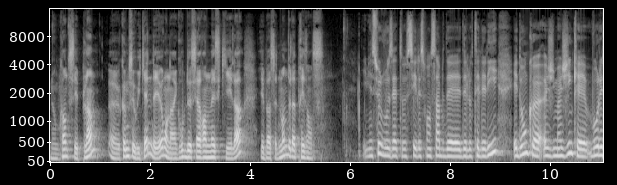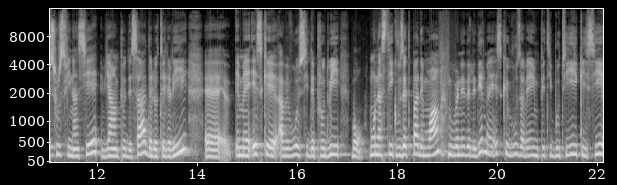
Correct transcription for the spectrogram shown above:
donc quand c'est plein, comme ce week-end d'ailleurs, on a un groupe de servants de messe qui est là, et ben ça demande de la présence. Et bien sûr, vous êtes aussi responsable de, l'hôtellerie. Et donc, euh, j'imagine que vos ressources financières viennent un peu de ça, de l'hôtellerie. Euh, mais est-ce que avez-vous aussi des produits, bon, monastiques, vous n'êtes pas des moines, vous venez de le dire, mais est-ce que vous avez une petite boutique ici?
